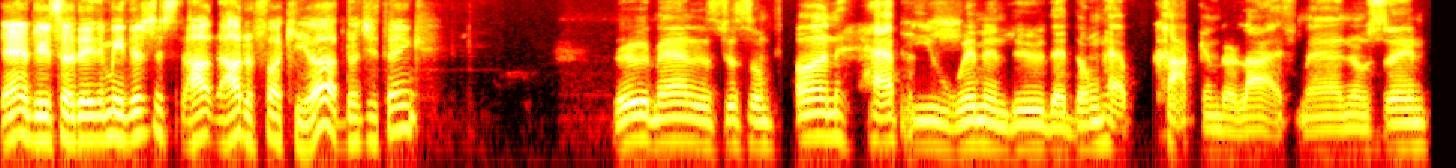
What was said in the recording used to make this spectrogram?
Damn, dude. So they, I mean, there's just how, out to fuck you up, don't you think? Dude, man, it's just some unhappy women, dude, that don't have cock in their life, man. You know what I'm saying?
